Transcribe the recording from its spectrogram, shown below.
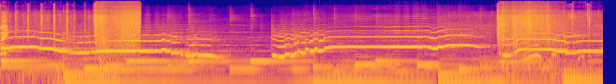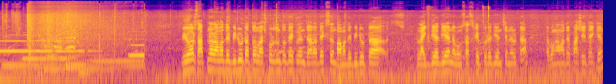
ভাই ভিউয়ার্স আপনারা আমাদের ভিডিওটা তো লাস্ট পর্যন্ত দেখলেন, যারা দেখছেন আমাদের ভিডিওটা লাইক দিয়ে দিয়েন এবং সাবস্ক্রাইব করে দিয়েন চ্যানেলটা এবং আমাদের পাশেই থাকেন।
